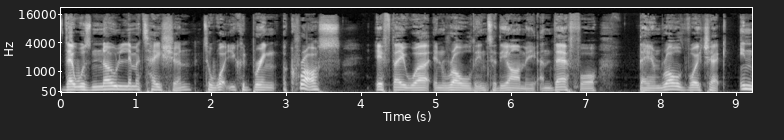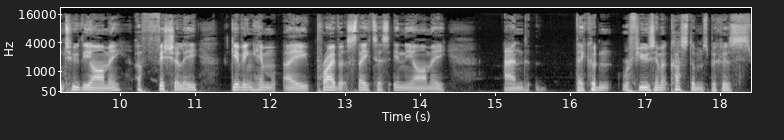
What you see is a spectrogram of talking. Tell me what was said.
There was no limitation to what you could bring across if they were enrolled into the army, and therefore they enrolled Wojciech into the army officially, giving him a private status in the army, and they couldn't refuse him at customs because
